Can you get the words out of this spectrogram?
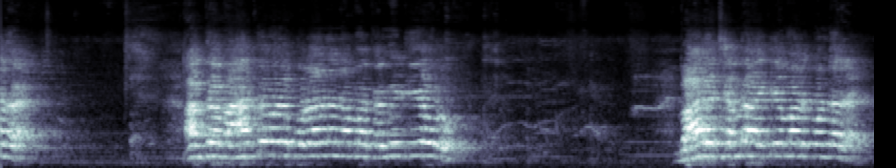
ಅದ ಅಂತ ಮಹಾತ್ಮರ ಪುರಾಣ ನಮ್ಮ ಕಮಿಟಿಯವರು. ಬಹಳ ಚಂದ ಮಾಡಿಕೊಂಡಾರೆ.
